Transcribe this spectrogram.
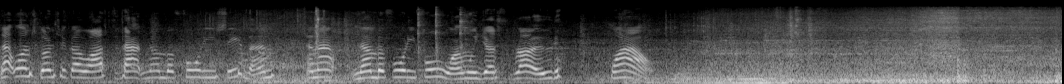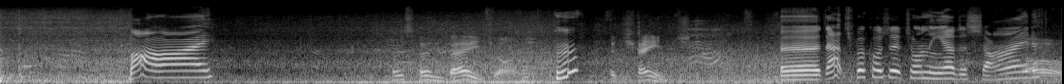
That one's going to go after that number 47 and that number 44 one we just rode. Wow. Bye. Where's Herne Bay, Josh? Hmm? It changed. Uh, that's because it's on the other side Oh,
